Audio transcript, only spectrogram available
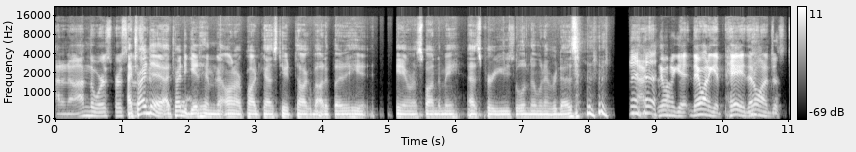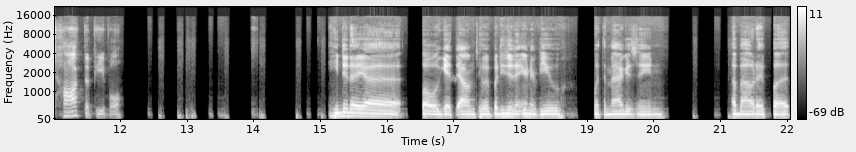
I don't know. I'm the worst person. I tried to I tried to get him on our podcast too to talk about it, but he he didn't respond to me as per usual. No one ever does. They want to get they want to get paid. They don't want to just talk to people. he did a uh well we'll get down to it but he did an interview with the magazine about it but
